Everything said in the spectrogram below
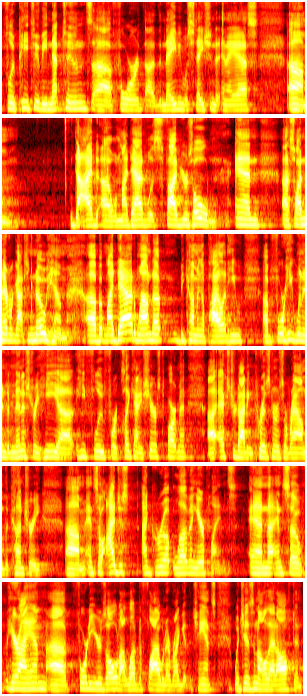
flew P-2V Neptunes uh, for uh, the Navy. Was stationed at NAS. Um, died uh, when my dad was five years old. And uh, so I never got to know him. Uh, but my dad wound up becoming a pilot. He, uh, before he went into ministry, he, uh, he flew for Clay County Sheriff's Department, uh, extraditing prisoners around the country. Um, and so I just, I grew up loving airplanes. And, and so here I am, 40 years old. I love to fly whenever I get the chance, which isn't all that often.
